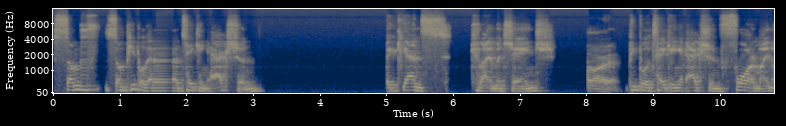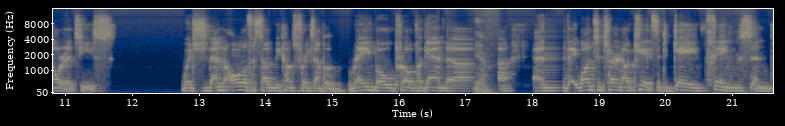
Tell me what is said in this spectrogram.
some some people that are taking action against climate change or people taking action for minorities which then all of a sudden becomes, for example, rainbow propaganda. Yeah. Uh, and they want to turn our kids into gay things. And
